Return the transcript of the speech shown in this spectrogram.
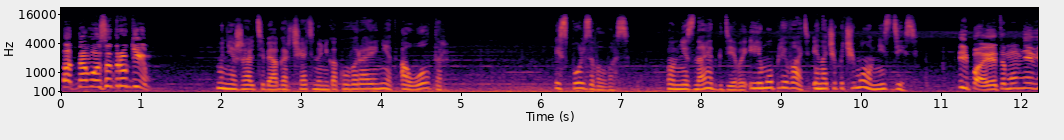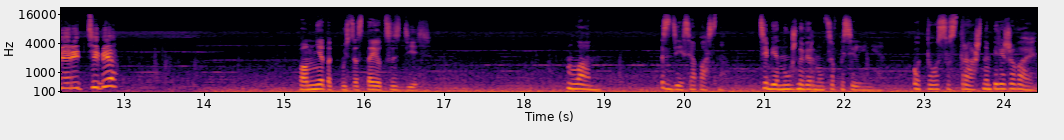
одного за другим. Мне жаль тебя огорчать, но никакого рая нет. А Уолтер использовал вас. Он не знает, где вы, и ему плевать, иначе почему он не здесь? И поэтому мне верить тебе? По мне так пусть остается здесь. Лан, здесь опасно. Тебе нужно вернуться в поселение. Отосу страшно переживает.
